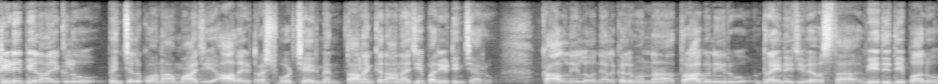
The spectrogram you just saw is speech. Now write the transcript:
టీడీపీ నాయకులు పెంచలకోన మాజీ ఆలయ trust board chairman Tananki Nanaji పర్యటించారు. కాలనీలో నెలకలు ఉన్న త్రాగునీరు డ్రైనేజీ వ్యవస్థ వీధి దీపాలు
